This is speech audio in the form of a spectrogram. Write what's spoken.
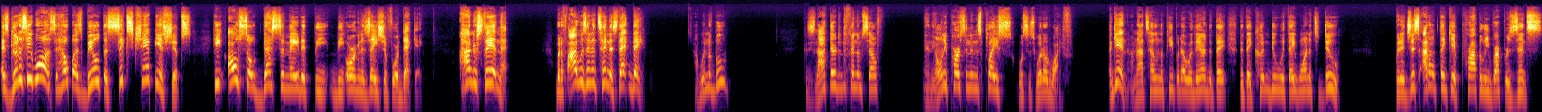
As good as he was to help us build the six championships, he also decimated the, the organization for a decade. I understand that. But if I was in attendance that day, I wouldn't have booed because he's not there to defend himself. And the only person in his place was his widowed wife. Again, I'm not telling the people that were there that they that they couldn't do what they wanted to do. But it just I don't think it properly represents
